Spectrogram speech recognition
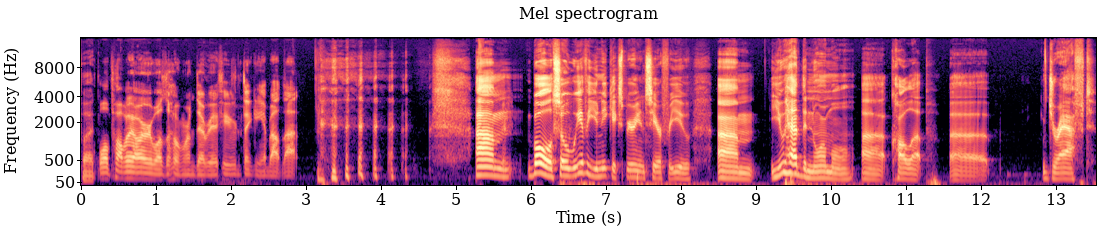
But Well, probably already was a home run derby if you're thinking about that. um, Bowl, so we have a unique experience here for you. Um, you had the normal uh, call up uh, draft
